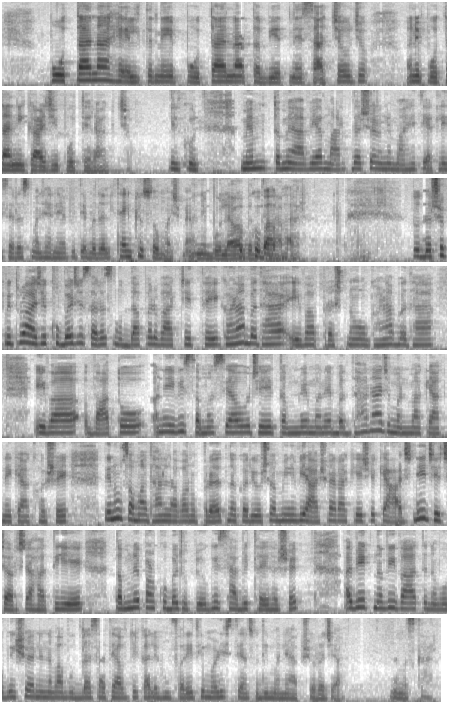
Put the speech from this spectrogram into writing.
પોતાના હેલ્થને પોતાના તબિયતને સાચવજો અને પોતાની કાળજી પોતે રાખજો. બિલકુલ. મેમ તમે આવ્યા માર્ગદર્શન અને માહિતી આટલી સરસ મજાની આપી તે બદલ thank you so much ma'am અને બોલાવવા બદલ આભાર. તો દર્શક મિત્રો, આજે ખૂબ જ સરસ મુદ્દા પર વાતચીત થઈ. ઘણા બધા એવા પ્રશ્નો, ઘણા બધા એવા વાતો અને એવી સમસ્યાઓ જે તમને મને બધાના જ મનમાં ક્યાંક ને ક્યાંક હશે તેનું સમાધાન લાવવાનો પ્રયત્ન કર્યો છે. અમે એવી આશા રાખીએ છીએ કે આજની જે ચર્ચા હતી એ તમને પણ ખૂબ જ ઉપયોગી સાબિત થઈ હશે. આવી એક નવી વાત, નવો વિષય અને નવા મુદ્દા સાથે આવતીકાલે હું ફરીથી મળીશ. ત્યાં સુધી મને આપશો રજા. નમસ્કાર.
